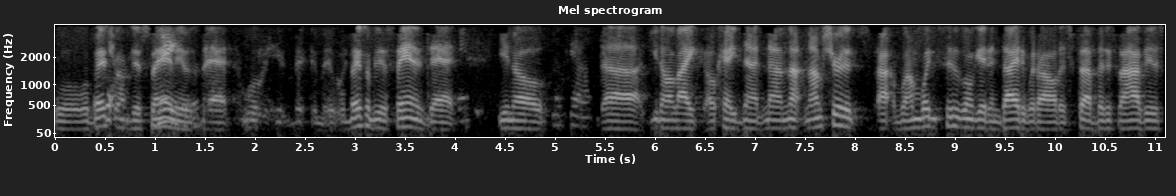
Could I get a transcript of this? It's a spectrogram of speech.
well, well, basically what I'm just saying is that, well, well, basically what I'm just saying is that, you know, uh, you know, like, okay, now, now, now now I'm sure that, uh, well, I'm waiting to see who's going to get indicted with all this stuff, but it's obvious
